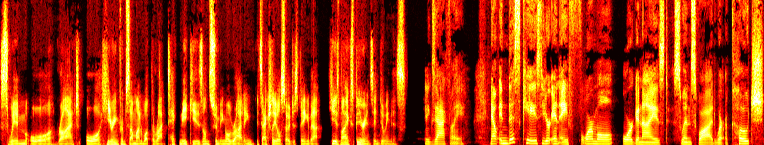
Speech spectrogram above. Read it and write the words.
swim or write or hearing from someone what the right technique is on swimming or riding. It's actually also just being about here's my experience in doing this. Exactly. Now, in this case, you're in a formal, organized swim squad where a coach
